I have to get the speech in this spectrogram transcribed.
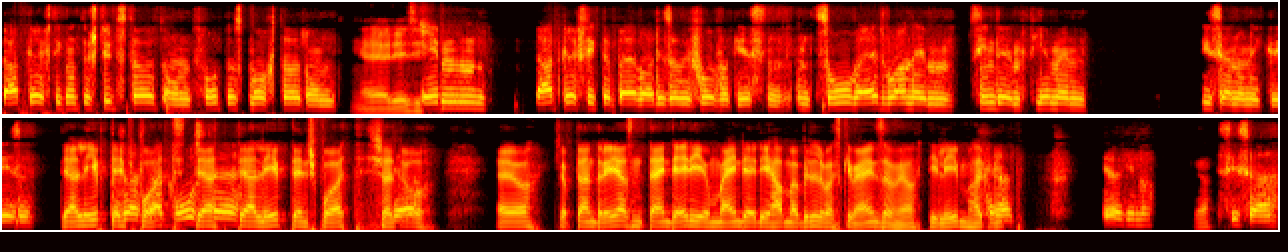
tatkräftig unterstützt hat und Fotos gemacht hat und ja, eben tatkräftig dabei war, das habe ich vorher vergessen. Und so weit waren eben, sind eben Firmen bisher noch nicht gewesen. Der lebt den also Sport, der, der lebt den Sport, ist halt ja. auch. Ja, ich glaube, der Andreas und dein Daddy und mein Daddy haben ein bisschen was gemeinsam, ja. Die leben halt ja. mit. Ja, genau. Ja. Es ist auch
